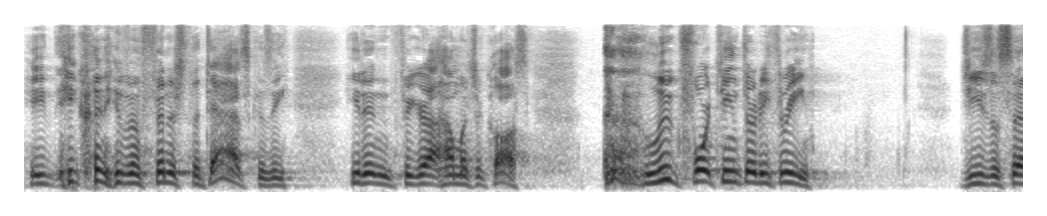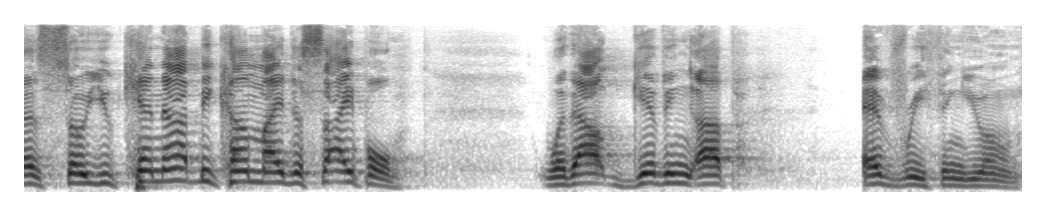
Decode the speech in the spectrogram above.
he, he couldn't even finish the task because he, he didn't figure out how much it cost. Luke 14 33. Jesus says, So you cannot become my disciple without giving up everything you own.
